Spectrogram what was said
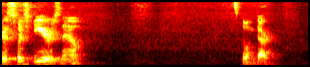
We're gonna switch gears now. It's going dark.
